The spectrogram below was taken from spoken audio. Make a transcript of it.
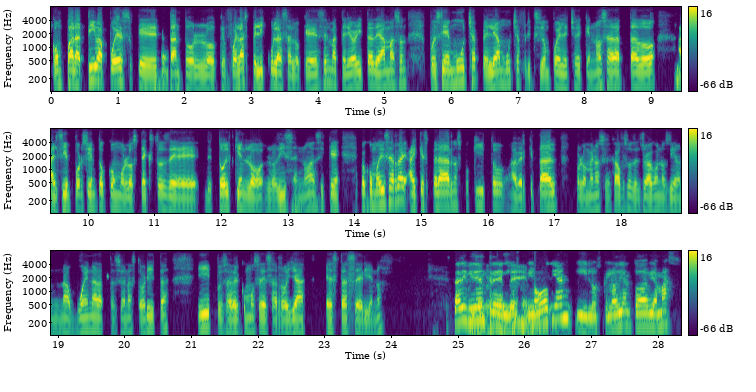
comparativa, pues, que tanto lo que fue las películas a lo que es el material ahorita de Amazon, pues sí hay mucha pelea, mucha fricción por el hecho de que no se ha adaptado al 100% como los textos de, de Tolkien lo, lo, dicen, ¿no? Así que, pero como dice Ray, hay que esperarnos poquito, a ver qué tal, por lo menos en House of the Dragon nos dieron una buena adaptación hasta ahorita, y pues a ver cómo se desarrolla esta serie, ¿no? Está dividido entre los que lo odian y los que lo odian todavía más.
